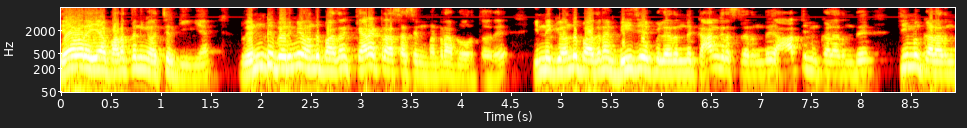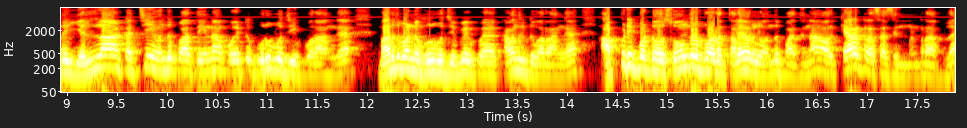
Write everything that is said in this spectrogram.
தேவரையா படத்தை நீங்க வச்சிருக்கீங்க. ரெண்டு பேருமே வந்து பாத்தீங்கன்னா கேரக்டர் அசாசின் பண்றாப்ல ஒருத்தர் இன்னைக்கு வந்து பாத்தீங்கன்னா பிஜேபில இருந்து காங்கிரஸ்ல இருந்து அதிமுகல இருந்து திமுகல இருந்து எல்லா கட்சியும் வந்து பாத்தீங்கன்னா போயிட்டு குரு பூஜைக்கு போறாங்க. மருதுபாண்டிய குரு பூஜை போய் கலந்துக்கிட்டு வர்றாங்க. அப்படிப்பட்ட ஒரு சுதந்திர போராட்ட தலைவர்கள் வந்து பாத்தீங்கன்னா அவர் கேரக்டர் அசாசின் பண்றாப்ல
